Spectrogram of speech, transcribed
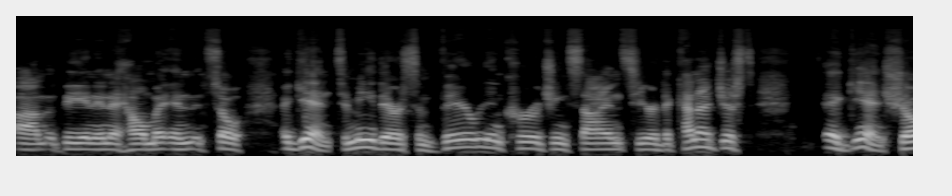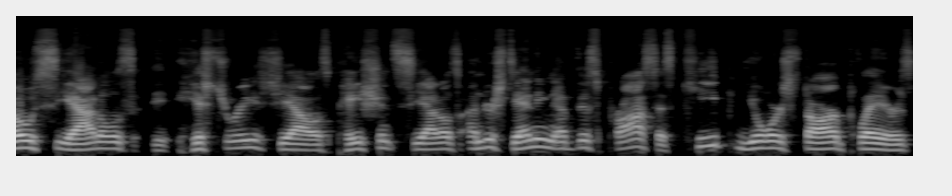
um, being in a helmet, and so again, to me, there are some very encouraging signs here that kind of just again show Seattle's eh, history, Seattle's patience, Seattle's understanding of this process. Keep your star players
